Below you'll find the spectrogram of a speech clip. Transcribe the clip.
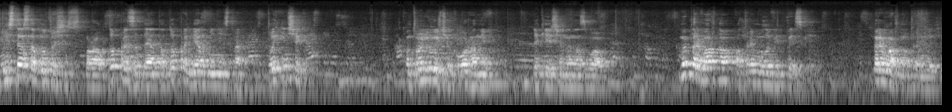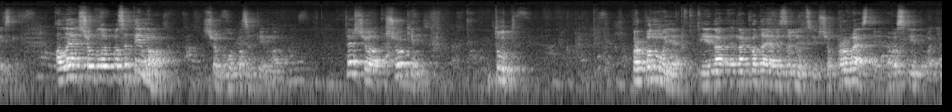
Міністерства внутрішніх справ, до президента, до прем'єр-міністра, до інших контролюючих органів, які я ще не назвав. Ми переважно отримали відписки. Переважно отримали відписки. Але що було позитивного, що було позитивного, те, що Шокін тут пропонує і накладає резолюцію, щоб провести розслідування.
